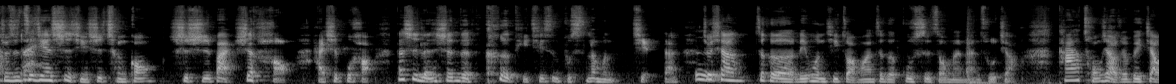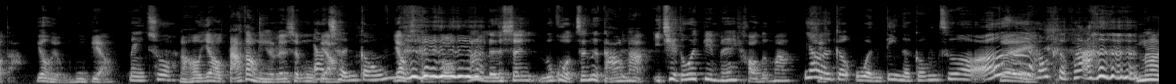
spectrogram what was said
就是这件事情是成功是失败，是好还是不好。但是人生的课题其实不是那么简单。就像这个灵魂体转弯这个故事中的男主角，他从小就被教导要有目标，没错，然后要达到你的人生目标，要成功，要成功。那人生如果真的达到那，一切都会变美好的吗？要有一个稳定的工作，哦、对好可怕。那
